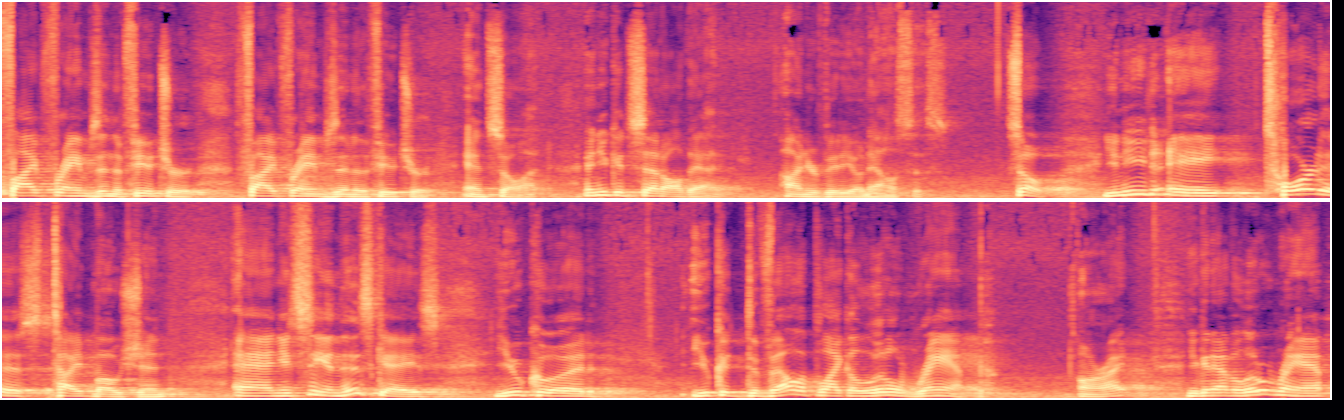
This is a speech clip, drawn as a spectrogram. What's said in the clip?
five frames in the future, five frames into the future, and so on. And you can set all that on your video analysis. So you need a tortoise type motion, and you see in this case, you could, you could develop like a little ramp, all right? You could have a little ramp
